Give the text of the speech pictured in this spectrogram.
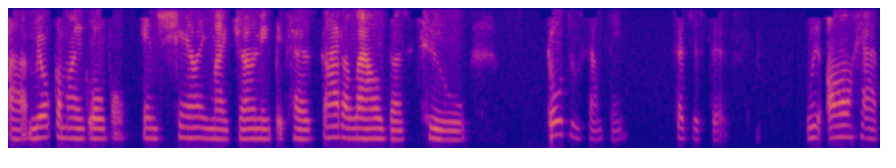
uh, Miracle Mind Global, in sharing my journey because God allows us to go through something such as this. We all have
